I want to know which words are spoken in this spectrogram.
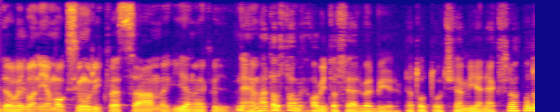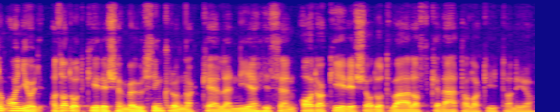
de hogy van ilyen maximum request szám, meg ilyenek. Hogy nem, nem, hát azt, amit a szerver bír. Tehát ott, ott semmilyen extra. Mondom, annyi, hogy az adott kérésen belül szinkronnak kell lennie, hiszen arra a kérésre adott választ kell átalakítania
